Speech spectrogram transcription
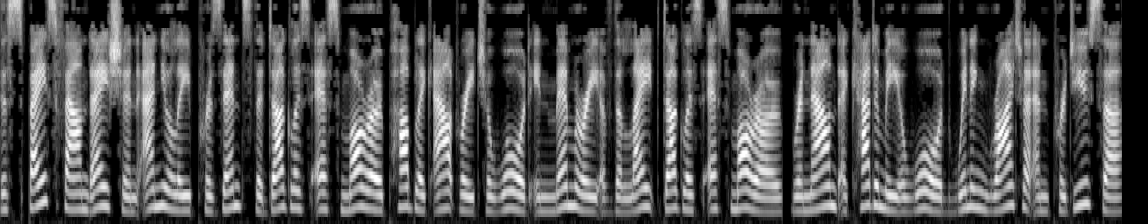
The Space Foundation annually presents the Douglas S. Morrow Public Outreach Award in memory of the late Douglas S. Morrow, renowned Academy Award-winning writer and producer,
